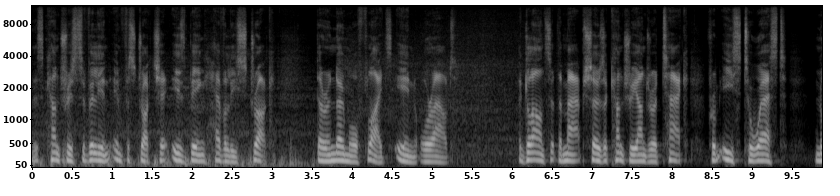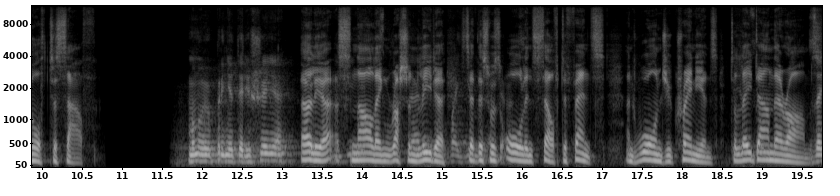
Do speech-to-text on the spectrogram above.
This country's civilian infrastructure is being heavily struck. There are no more flights in or out. A glance at the map shows a country under attack from east to west, north to south. Earlier, a snarling Russian leader said this was all in self-defense and warned Ukrainians to lay down their arms. We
